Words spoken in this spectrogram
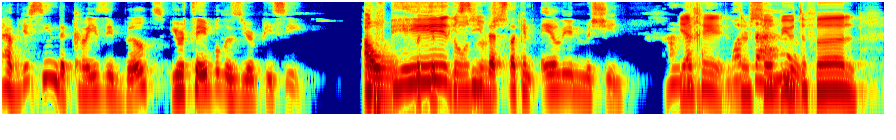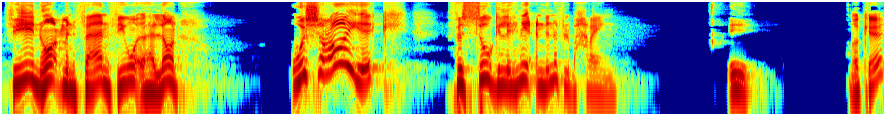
have you seen the crazy build your table is your PC oh I do see that's like an alien machine يا أخي they're so beautiful في نوع من fun في هاللون وش رأيك في السوق اللي هنا عندنا في البحرين؟ اي okay.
